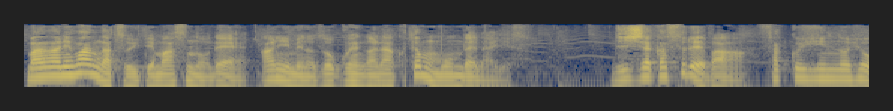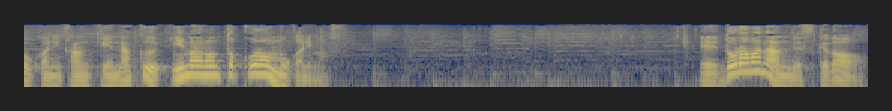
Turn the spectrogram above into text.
漫画にファンがついてますので、アニメの続編がなくても問題ないです。実写化すれば作品の評価に関係なく今のところ儲かります。えー、ドラマなんですけど、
